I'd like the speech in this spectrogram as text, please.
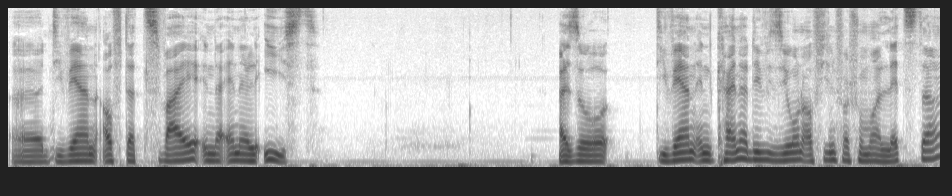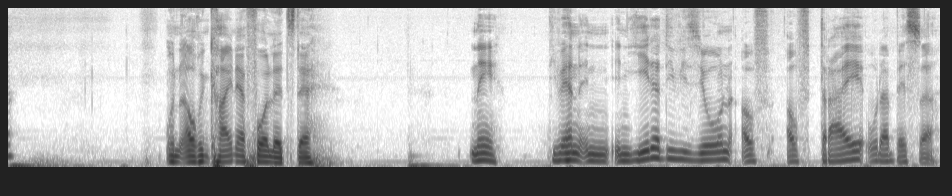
Äh, die wären auf der 2 in der NL East. Also, die wären in keiner Division auf jeden Fall schon mal letzter. Und auch in keiner Vorletzter. Nee, die wären in, in jeder Division auf, auf drei oder besser.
